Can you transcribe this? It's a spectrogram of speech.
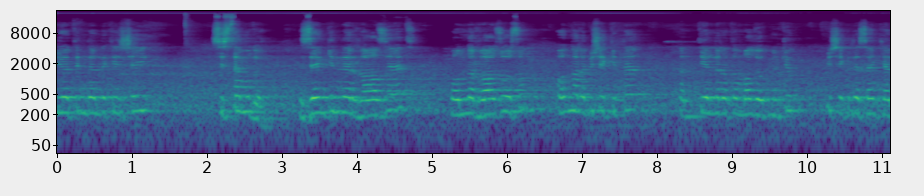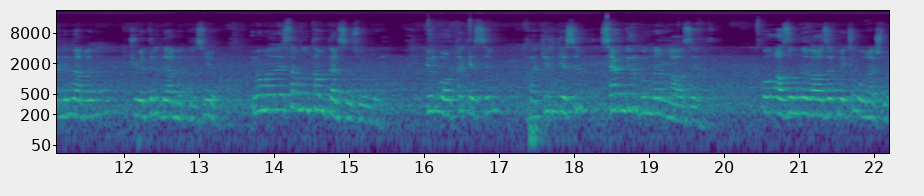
yönetimlerindeki şey sistem budur. Zenginleri razı et, onlar razı olsun, onlar da bir şekilde yani diğerlerine mal yok, mülk yok, bir şekilde sen kendini ne yapan, hükümetini devam ettirirsin yok. İmam Aleyhisselam bunun tam tersini söylüyor. Diyor orta kesim, fakir kesim, sen diyor bunları razı et. O azınlığı razı etmek için uğraşma.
